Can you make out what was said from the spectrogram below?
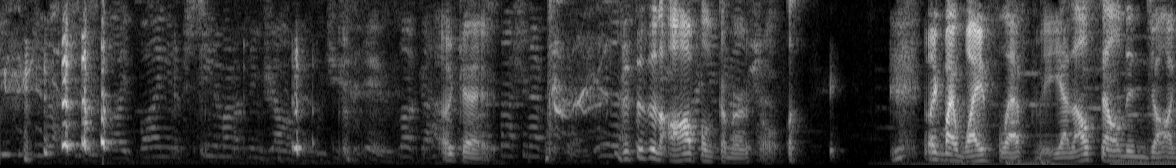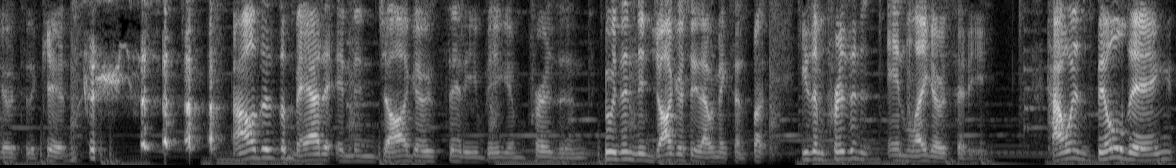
you can do that by buying an obscene amount of Ninjago, which you should do. Look, I have Okay. a stash and everything. This is an awful commercial. like my wife left me. Yeah, I'll sell Ninjago to the kids. How does the man in Ninjago City being imprisoned? He was in Ninjago City, that would make sense, but he's imprisoned in Lego City. How is building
